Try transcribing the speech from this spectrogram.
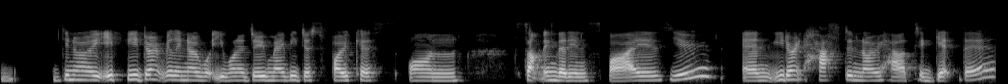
you know, if you don't really know what you want to do, maybe just focus on something that inspires you, and you don't have to know how to get there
